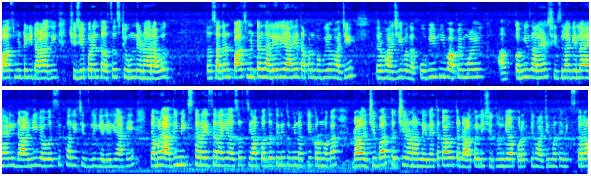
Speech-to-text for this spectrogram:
पाच मिनटं ही डाळ आधी शिजेपर्यंत असंच ठेवून देणार आहोत. तर साधारण पाच मिनटं झालेली आहेत. आपण बघूया भाजी. तर भाजी बघा कोबी ही वाफेमुळे कमी झाला आहे शिजला गेला आहे आणि डाळ ही व्यवस्थित खाली शिजली गेलेली आहे. त्यामुळे आधी मिक्स करायचं नाही आहे असंच ह्या पद्धतीने तुम्ही नक्की करून बघा. डाळ अजिबात कच्ची राहणार नाही नाही तर काय होतं डाळ पहिली शिजून घ्या परत ती भाजीमध्ये मिक्स करा.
